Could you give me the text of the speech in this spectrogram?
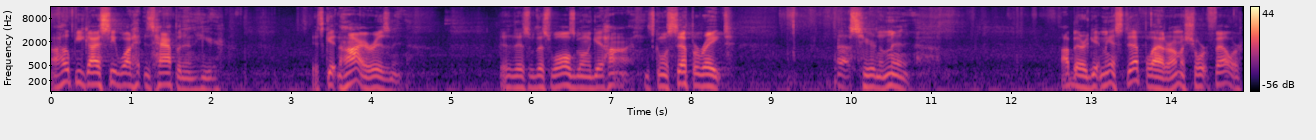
I hope you guys see what is happening here. It's getting higher, isn't it? This, this wall's going to get high. It's going to separate us here in a minute. I better get me a step ladder. I'm a short feller.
